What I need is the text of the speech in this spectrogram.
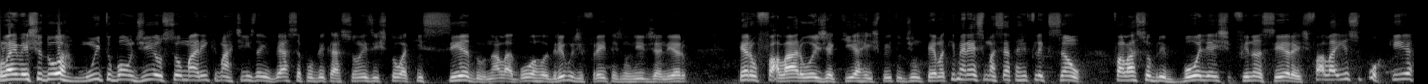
Olá, investidor! Muito bom dia. Eu sou Marink Martins da Inversa Publicações e estou aqui cedo na Lagoa Rodrigo de Freitas, no Rio de Janeiro. Quero falar hoje aqui a respeito de um tema que merece uma certa reflexão. Falar sobre bolhas financeiras. Falar isso porque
